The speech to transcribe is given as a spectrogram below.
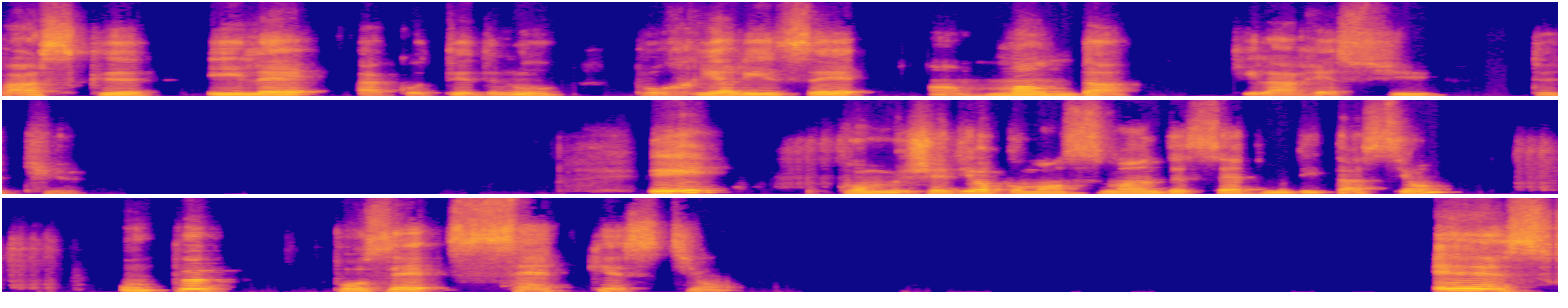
Parce qu'il est à côté de nous pour réaliser un mandat qu'il a reçu de Dieu. Et comme j'ai dit au commencement de cette méditation, on peut poser cette question. Est-ce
